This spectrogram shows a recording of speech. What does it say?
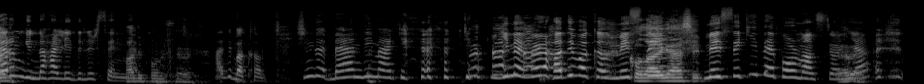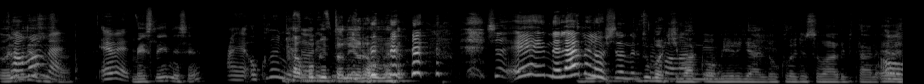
Yarım günde halledilir seninle. Hadi konuş evet. Hadi bakalım. Şimdi beğendiğim erkek yine böyle hadi bakalım mesleği Kolay gelsin. mesleki deformasyon Evet. ya. Öyle Tamamen. Evet. Mesleğin ne senin? Ee, okul öncesi Ben bugün tanıyorum. Şey, e, nelerden hoşlanırsın Dur bakayım falan aklıma diye. biri geldi. Okul öncesi vardı bir tane. Evet.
